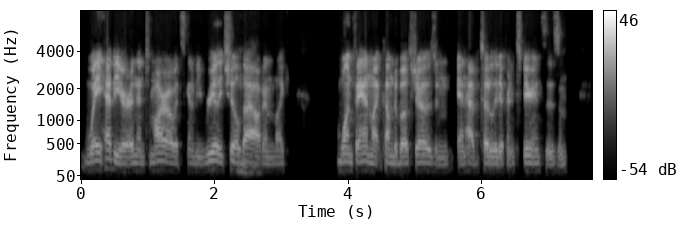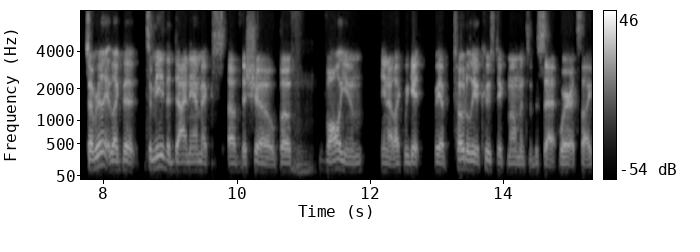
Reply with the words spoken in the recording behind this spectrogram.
way heavier. And then tomorrow it's going to be really chilled mm-hmm. out, and like one fan might come to both shows and and have totally different experiences. And so, really, like the to me, the dynamics of the show, both mm-hmm. volume, you know, like we get we have totally acoustic moments of the set where it's like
